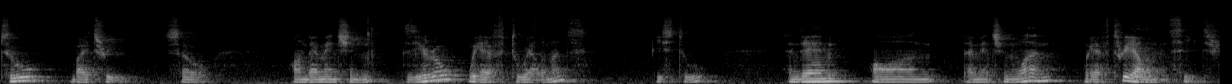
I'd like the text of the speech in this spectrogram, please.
2 by 3 so on dimension 0 we have two elements these two and then on dimension 1 we have three elements each.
